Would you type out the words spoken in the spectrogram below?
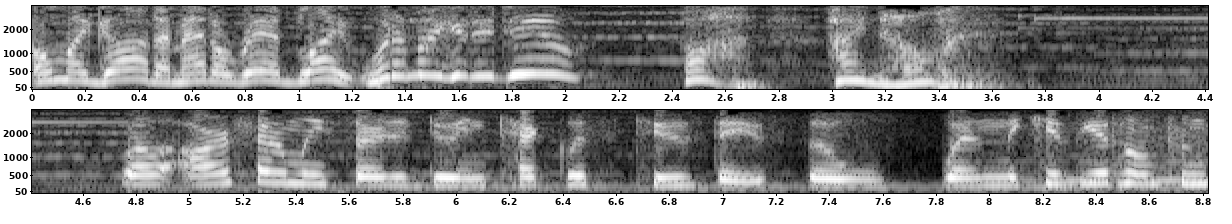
oh my god, I'm at a red light. What am I going to do? Oh, I know. Well, our family started doing Techless Tuesdays. So when the kids get home from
